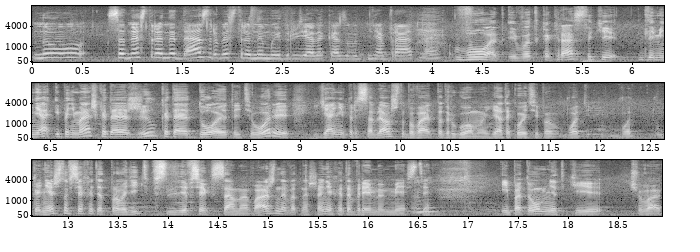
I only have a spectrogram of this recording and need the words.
Ну, с одной стороны, да, с другой стороны, мои друзья доказывают мне обратно. Вот, и вот как раз-таки для меня, и понимаешь, когда я жил, когда я до этой теории, я не представлял, что бывает по-другому. Я такой, типа, вот, вот, конечно, все хотят проводить, для всех самое важное в отношениях — это время вместе. Mm-hmm. И потом мне такие, чувак,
